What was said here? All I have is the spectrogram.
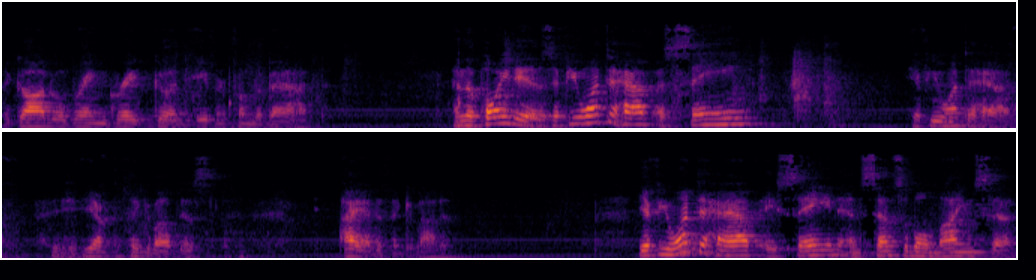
that God will bring great good even from the bad. And the point is, if you want to have a sane, if you want to have, you have to think about this. I had to think about it. If you want to have a sane and sensible mindset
